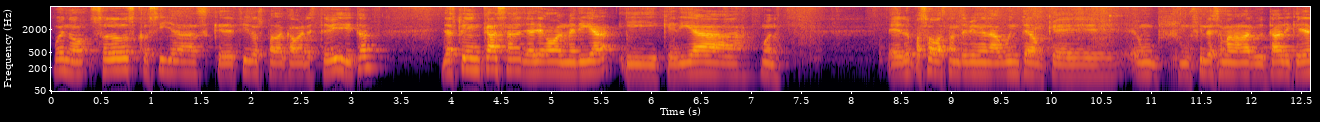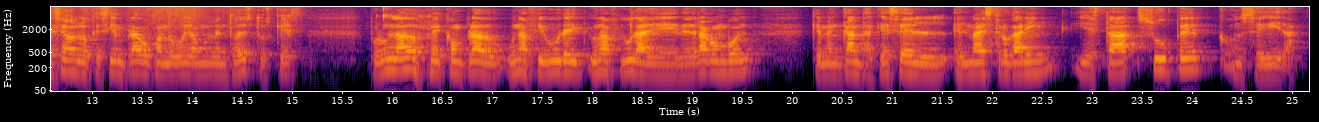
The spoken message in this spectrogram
Bueno, solo dos cosillas que deciros para acabar este vídeo y tal. Ya estoy en casa, ya he llegado a Almería y quería, bueno, eh, lo he pasado bastante bien en la Winter, aunque un, un fin de semana largo y tal, y quería enseñaros lo que siempre hago cuando voy a un evento de estos, que es, por un lado me he comprado una figura, una figura de, Dragon Ball que me encanta, que es el, el maestro Garín, y está súper conseguida.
